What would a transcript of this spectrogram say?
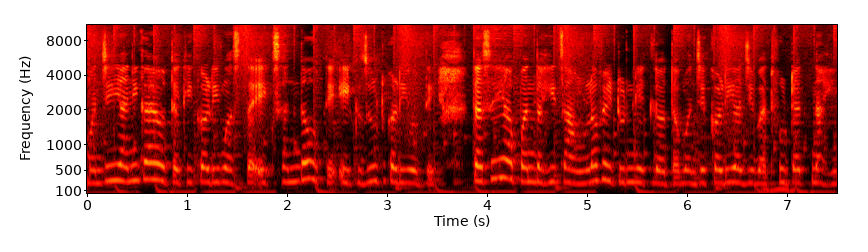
म्हणजे याने काय होतं की कढी मस्त एकसंध होते एकजूट कढी होते. तसंही आपण दही चांगलं फेटून घेतलं होतं म्हणजे कढी अजिबात फुटत नाही.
